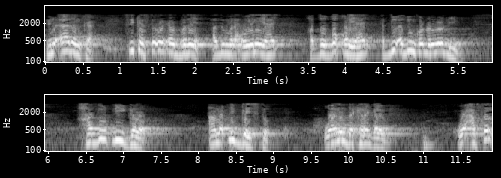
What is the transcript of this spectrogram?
Binu aadamka si kasta u xoog badanya hadduu madaxweyne yahay hadduu boqor yahay hadduu adduunkao dhan loo dhiibo hadduu dhiig galo ama dhib geysto waa nin dakana galay wuu cabsan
